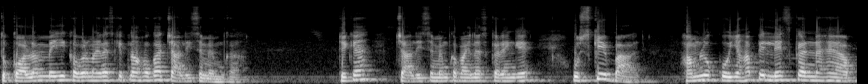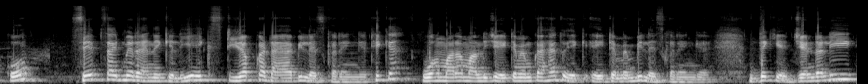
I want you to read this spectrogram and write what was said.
तो कॉलम में ये कवर माइनस कितना होगा? चालीस एम का। ठीक है? चालीस एम का माइनस करेंगे। उसके बाद हम लोग को यहाँ पे लेस करना है आपको सेफ़ साइड में रहने के लिए एक स्टीरअप का डाया भी लेस करेंगे, ठीक है? वो हमारा मान लीजिए एट एम का है तो एक एट एम भी लेस करेंगे। देखिए जनरली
